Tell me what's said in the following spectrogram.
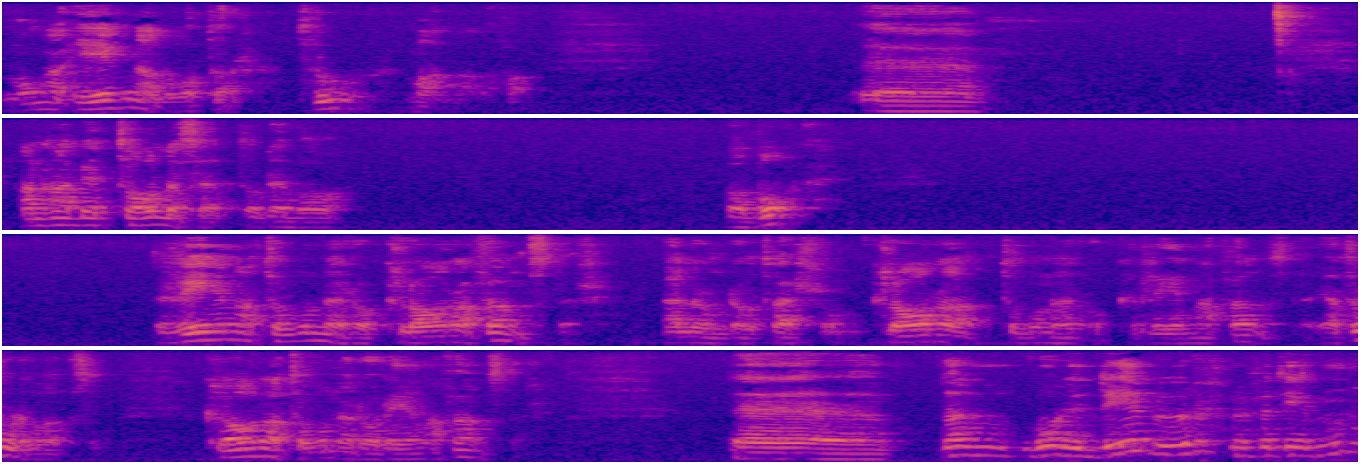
många egna låtar, tror man i alla fall. Eh, han hade ett talesätt och det var var det? Rena toner och klara fönster. Eller om det var tvärtom. Klara toner och rena fönster. Jag tror det var så. Klara toner och rena fönster. Eh, den går i D-dur nu för tiden.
